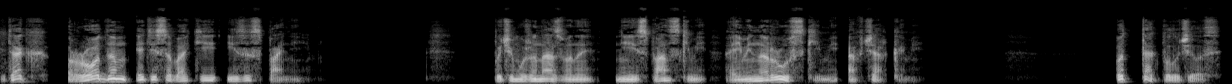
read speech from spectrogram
Итак, родом эти собаки из Испании. Почему же названы не испанскими, а именно русскими овчарками? Вот так получилось.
